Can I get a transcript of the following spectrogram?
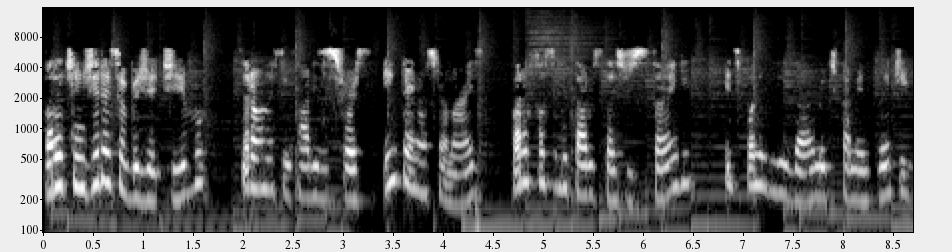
Para atingir esse objetivo, serão necessários esforços internacionais para facilitar os testes de sangue e disponibilizar medicamentos anti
